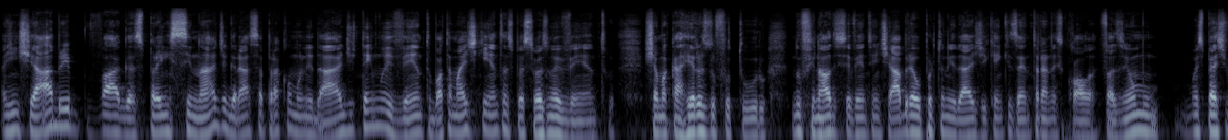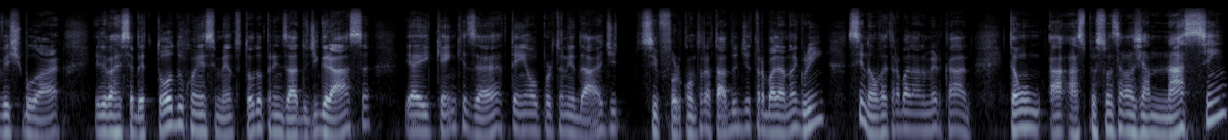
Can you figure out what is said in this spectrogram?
a gente abre vagas para ensinar de graça para a comunidade. Tem um evento, bota mais de 500 pessoas no evento, chama Carreiras do Futuro. No final desse evento, a gente abre a oportunidade de quem quiser entrar na escola, fazer um, uma espécie de vestibular, ele vai receber todo o conhecimento, todo o aprendizado de graça, e aí quem quiser tem a oportunidade, se for contratado, de trabalhar na Green, se não, vai trabalhar no mercado. Então, a, as pessoas elas já nascem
